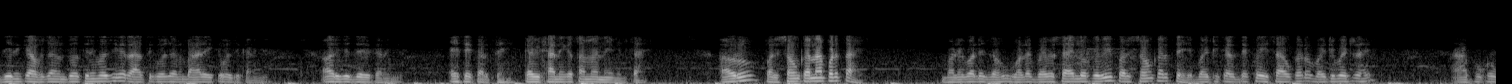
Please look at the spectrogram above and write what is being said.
दिन का भोजन दो तीन बजे, रात का भोजन बारह, एक बजे करेंगे, और भी देर करेंगे। ऐसे करते हैं। कभी खाने का समय नहीं मिलता है। और परिश्रम करना पड़ता है। बड़े बड़े लहू बड़े व्यवसाय लोग भी परिश्रम करते हैं। बैठ कर देखो, हिसाब करो, बैठ बैठ रहे। आपको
